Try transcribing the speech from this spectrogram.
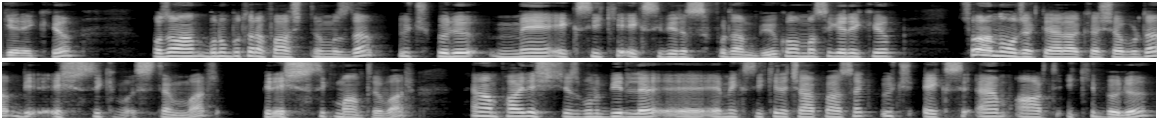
gerekiyor. O zaman bunu bu tarafa açtığımızda 3 bölü m eksi 2 eksi 1'in sıfırdan büyük olması gerekiyor. Sonra ne olacak değerli arkadaşlar burada? Bir eşitlik sistemi var. Bir eşitlik mantığı var. Hemen paylaşacağız. Bunu 1 ile e, m eksi 2 ile çarparsak 3 eksi m artı 2 bölü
